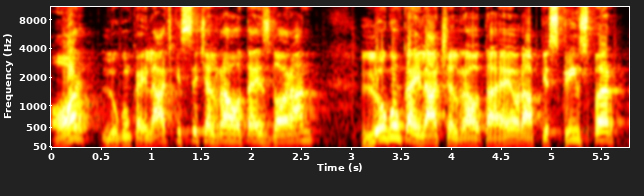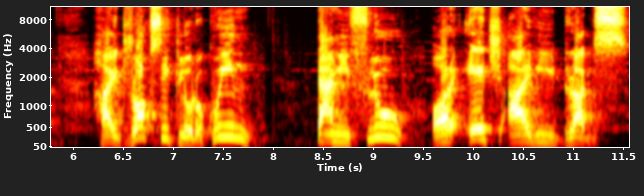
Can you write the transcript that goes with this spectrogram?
और लोगों का इलाज किससे चल रहा होता है इस दौरान? लोगों का इलाज चल रहा होता है और आपके स्क्रीन पर हाइड्रोक्सी क्लोरोक्वीन टैमी फ्लू और एचआईवी ड्रग्स।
